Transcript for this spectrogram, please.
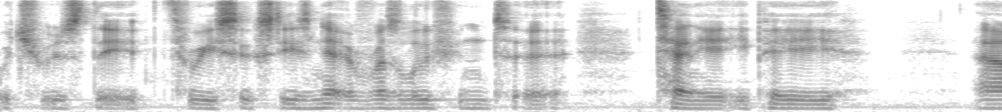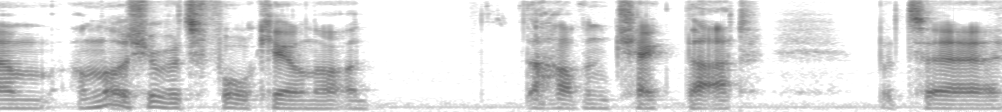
which was the 360's native resolution, to 1080p. Um, I'm not sure if it's 4K or not. I haven't checked that. But uh,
